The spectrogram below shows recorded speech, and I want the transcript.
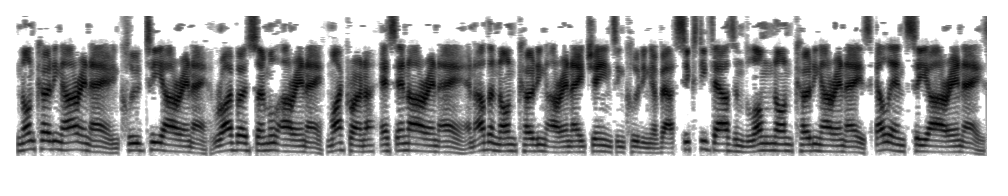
Non-coding RNA include tRNA, ribosomal RNA, microRNA, snRNA and other non-coding RNA genes including about 60,000 long non-coding RNAs LNCRNAs.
